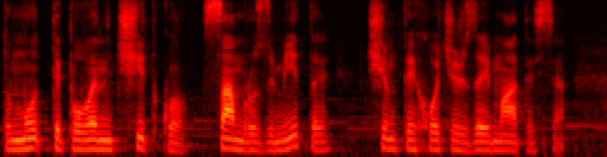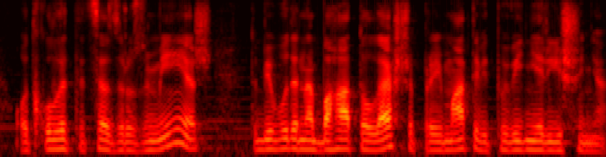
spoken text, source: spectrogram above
тому ти повинен чітко сам розуміти, чим ти хочеш займатися. От коли ти це зрозумієш, тобі буде набагато легше приймати відповідні рішення.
